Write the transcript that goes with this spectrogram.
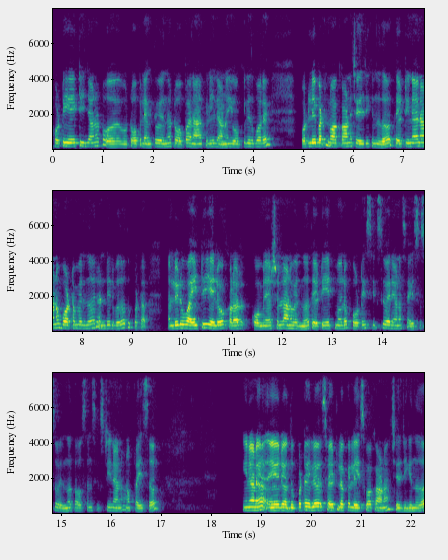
ഫോർട്ടി എയ്റ്റ് ഇഞ്ചാണ് ടോപ്പ് ലെങ്ത്ത് വരുന്നത്. ടോപ്പ് അനാക്കലിയിലാണ്. യോക്കിൽ ഇതുപോലെ ഒഡ്ലി ബട്ടൺ വാക്കാണ് ചെയ്തിരിക്കുന്നത്. തേർട്ടി നയൻ ആണ് ബോട്ടം വരുന്നത്. രണ്ട് ഇരുപത് ദുപ്പട്ട. നല്ലൊരു വൈറ്റ് യെല്ലോ കളർ കോമ്പിനേഷനിലാണ് വരുന്നത്. തേർട്ടി എയ്റ്റ് മുതൽ ഫോർട്ടി സിക്സ് വരെയാണ് സൈസസ് വരുന്നത്. തൗസൻഡ് സിക്സ്റ്റീൻ ആണ് പ്രൈസ് ഇങ്ങനെയാണ് ദുപ്പട്ടയിൽ സൈഡിലൊക്കെ ലേസ് വർക്കാണ് ചെയ്തിരിക്കുന്നത്.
